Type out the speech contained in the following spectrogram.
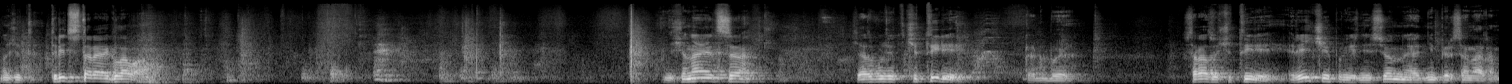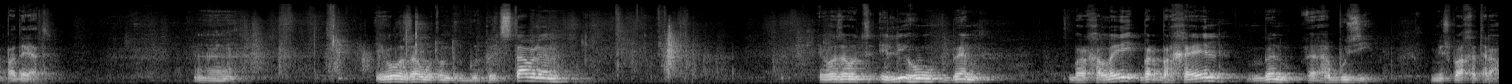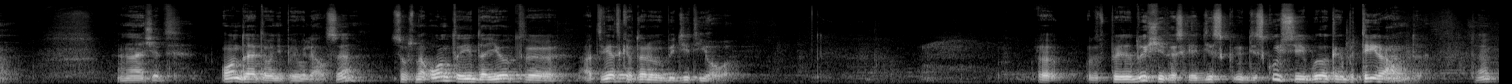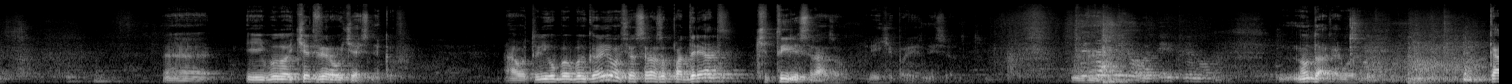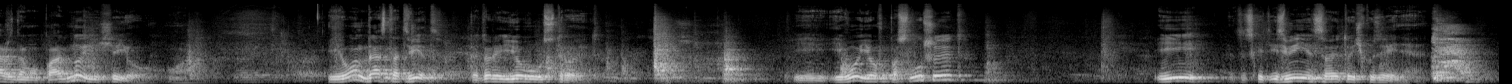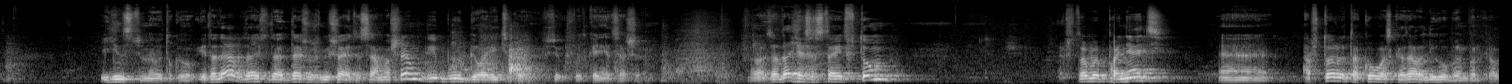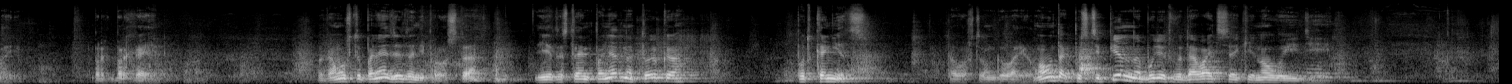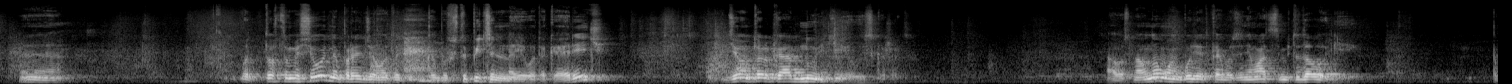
Значит, 32 глава. Начинается, сейчас будет четыре, как бы, сразу четыре речи, произнесенные одним персонажем подряд. Э, Его зовут, он тут будет представлен. Его зовут Илигу бен Бархалей, Бар, Бархаэль бен Абузи, Мишпаха Трам. Значит, он до этого не появлялся. Собственно, он-то и дает э, ответ, который убедит Йова. Э, в предыдущей, так сказать, диск, дискуссии было как бы три раунда. Так? Э, и было четверо участников. А вот Илигу Бабангари, он сейчас сразу подряд, четыре сразу речи произнесет. Ну да, как бы. Каждому по одной и еще Йову. И он даст ответ, который Йову устроит. И его Йов послушает и, так сказать, изменит свою точку зрения. Единственного только. И тогда дальше, дальше уже мешает и сам Ашем и будет говорить уже все, под конец Ашем. Задача состоит в том, чтобы понять, э, а что же такого сказал Лигу Бен Бархаэль. Потому что понять это непросто. И это станет понятно только под конец того, что он говорил. Но он так постепенно будет выдавать всякие новые идеи. Э, вот то, что мы сегодня пройдем, это как бы вступительная его такая речь, где он только одну идею выскажет. А в основном он будет как бы заниматься методологией,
